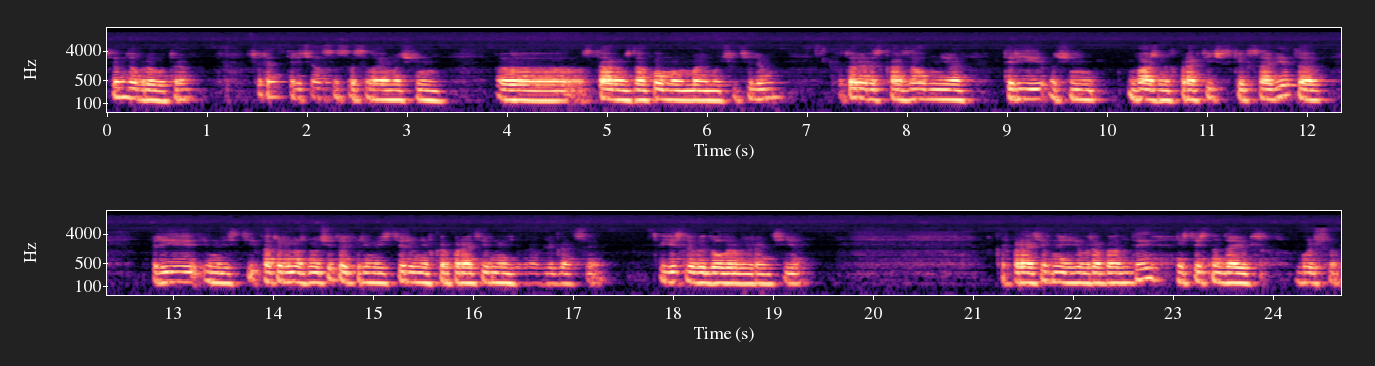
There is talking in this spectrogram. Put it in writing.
Всем доброе утро. Вчера встречался со своим очень э, старым знакомым моим учителем, который рассказал мне три очень важных практических совета, при инвести... которые нужно учитывать при инвестировании в корпоративные еврооблигации, если вы долларовый рантье. Корпоративные евробанды, естественно, дают больше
